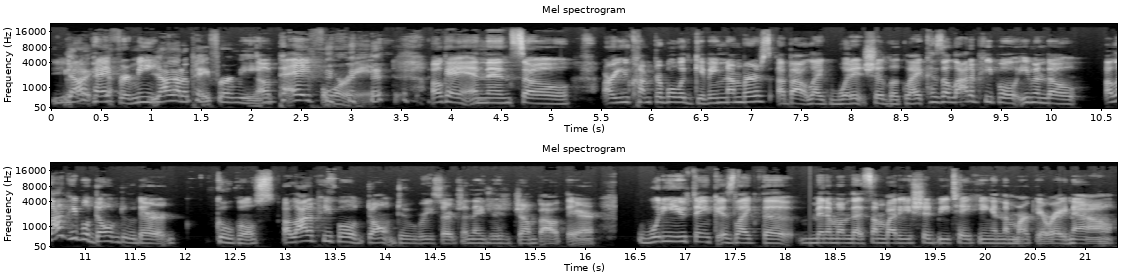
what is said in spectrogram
you y'all- pay for me. Y'all gotta pay for me. Uh, pay for it. okay, and then so are you comfortable with giving numbers about like what it should look like? Because a lot of people, even though a lot of people don't do their Googles, a lot of people don't do research and they just jump out there. What do you think is like the minimum that somebody should be taking in the market right now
